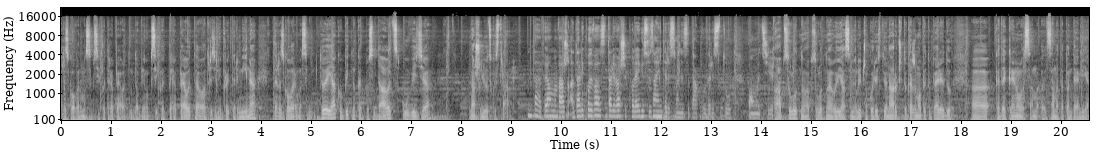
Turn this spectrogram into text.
razgovaramo sa psihoterapeutom, dobijemo psihoterapeuta, određeni broj termina, da razgovaramo sa njim. To je jako bitno kad poslodavac uviđa našu ljudsku stranu. Da, veoma važno. A da li kod vas, da li vaše kolege su zainteresovane za takvu vrstu pomoći? Apsolutno, apsolutno. Evo, ja sam je lično koristio, naročito, kažem, opet u periodu uh, kada je krenula sama, sama ta pandemija.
